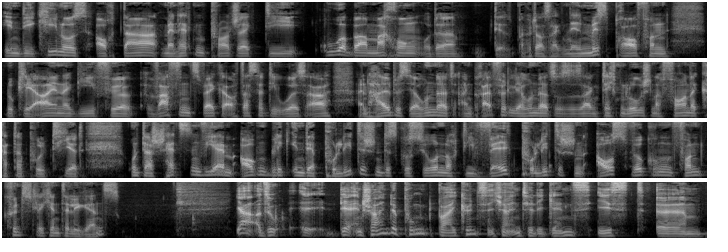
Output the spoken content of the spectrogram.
in die Kinos. Auch da Manhattan Project, die Urbarmachung oder der, man könnte auch sagen, den Missbrauch von Nuklearenergie für Waffenzwecke, auch das hat die USA ein halbes Jahrhundert, ein Dreivierteljahrhundert sozusagen technologisch nach vorne katapultiert. Unterschätzen wir im Augenblick in der politischen Diskussion noch die weltpolitischen Auswirkungen von künstlicher Intelligenz? Ja, also äh, der entscheidende Punkt bei künstlicher Intelligenz ist, ähm,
